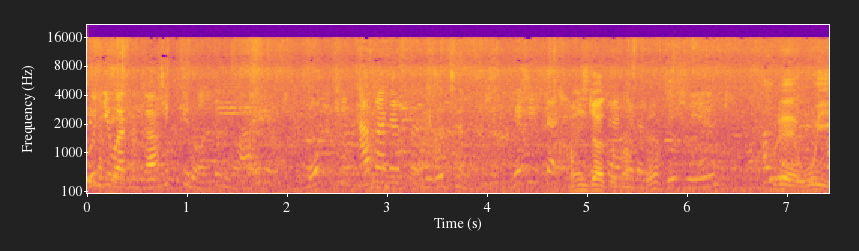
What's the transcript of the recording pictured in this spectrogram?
언제 왔는가? 10kg 어떤 거? 다 맞았어. 5천 원. 감자도. 대신 굴에 오이.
